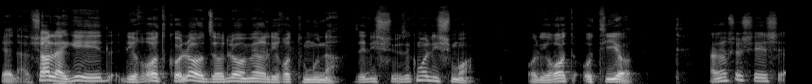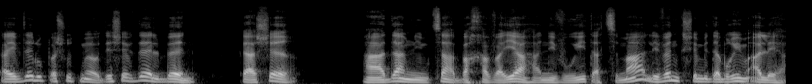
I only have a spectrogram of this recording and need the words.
כן, אפשר להגיד, לראות קולות זה עוד לא אומר לראות תמונה, זה, לש... זה כמו לשמוע, או לראות אותיות. אני חושב שההבדל הוא פשוט מאוד, יש הבדל בין כאשר האדם נמצא בחוויה הנבואית עצמה, לבין כשמדברים עליה.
